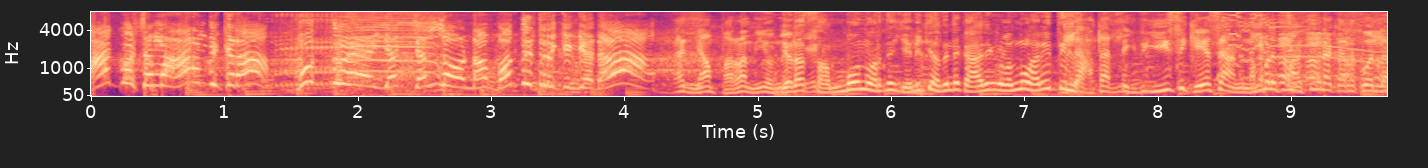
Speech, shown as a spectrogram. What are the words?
ഞാൻ ஆரம்பிக்கடா முத்துவே என் ഞാൻ പറ നീ ഒന്ന് എടാ സംഭവം എന്ന് പറഞ്ഞാൽ എനിക്ക് അതിന്റെ കാര്യങ്ങളൊന്നും അറിയത്തില്ല. അതല്ല ഇത് ഈസി കേസാണ് നമ്മൾ പശുവിനെ കറക്കുമല്ല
